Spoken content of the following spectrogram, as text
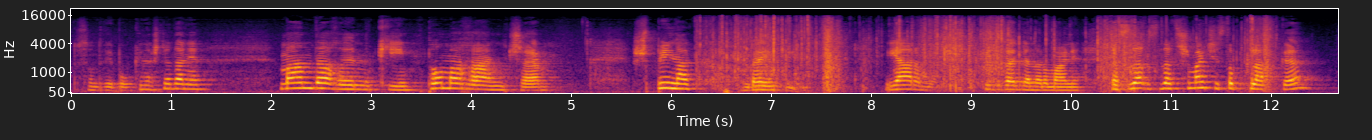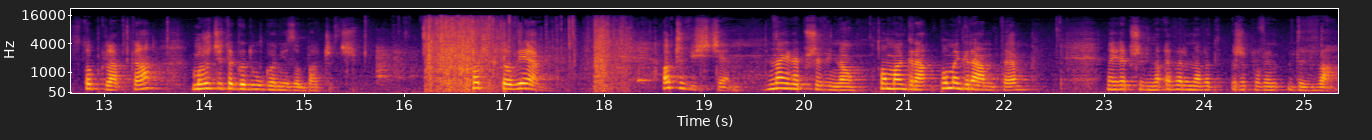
to są dwie bułki na śniadanie, mandarynki, pomarańcze, szpinak baby, jarmuż, fit wege normalnie. Zatrzymajcie stop klatkę, stop klatka, możecie tego długo nie zobaczyć. Choć kto wie. Oczywiście, najlepsze wino pomegrante, najlepsze wino ever, nawet, że powiem dwa,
